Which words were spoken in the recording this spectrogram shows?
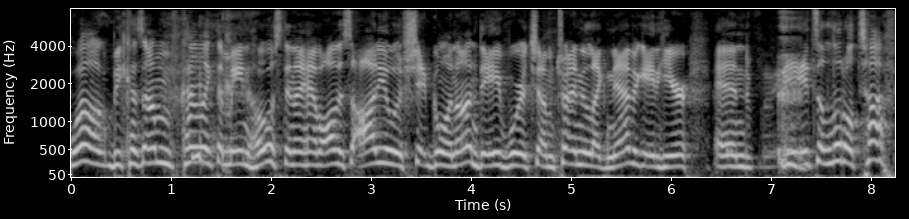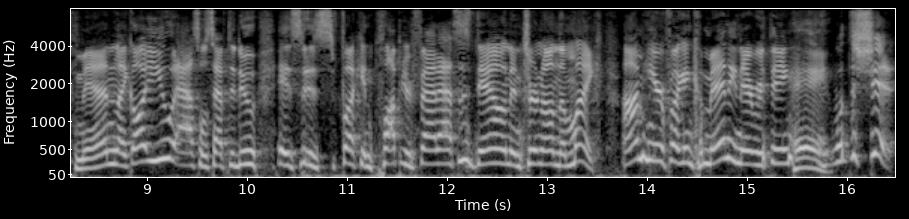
Well, because I'm kind of like the main host, and I have all this audio shit going on, Dave, which I'm trying to like navigate here, and it's a little tough, man. Like all you assholes have to do is is fucking plop your fat asses down and turn on the mic. I'm here fucking commanding everything. Hey. what the shit?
